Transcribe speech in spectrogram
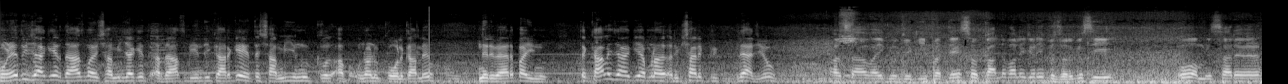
ਹੁਣੇ ਤੁਸੀਂ ਜਾ ਕੇ ਅਰਦਾਸ ਭਾਵੇਂ ਸ਼ਾਮੀ ਜਾ ਕੇ ਅਰਦਾਸ ਬੇਨਤੀ ਕਰਕੇ ਤੇ ਸ਼ਾਮੀ ਉਹਨੂੰ ਕੋ- ਆਪ- ਉਹਨਾਂ ਨੂੰ ਕਾਲ ਕਰ ਲਿਓ ਨਿਰਵੈਰ ਭਾਈ ਨੂੰ। ਤੇ ਕੱਲ ਜਾ ਕੇ ਆਪਣਾ ਰਿਕਸ਼ਾ ਲੈ- ਲੈ ਜਿਓ। ਖਾਲਸਾ ਵਾਹਿਗੁਰੂ ਜੀ ਕੀ ਫਤਿਹ। ਸੋ ਕੱਲ ਵਾਲੇ ਜਿਹੜੇ ਬਜ਼ੁਰਗ ਸੀ ਉਹ ਅੰਮ੍ਰਿਤਸਰ,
